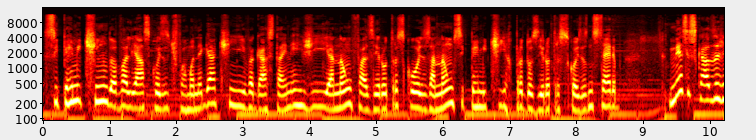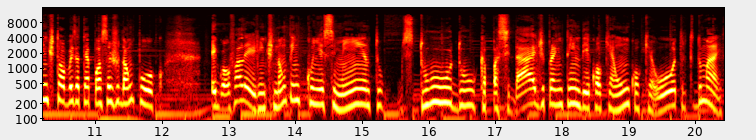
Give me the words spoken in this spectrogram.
se permitindo avaliar as coisas de forma negativa, gastar energia, não fazer outras coisas, a não se permitir produzir outras coisas no cérebro. Nesses casos a gente talvez até possa ajudar um pouco. É igual eu falei, a gente não tem conhecimento, estudo, capacidade para entender qualquer um, qualquer outro e tudo mais.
